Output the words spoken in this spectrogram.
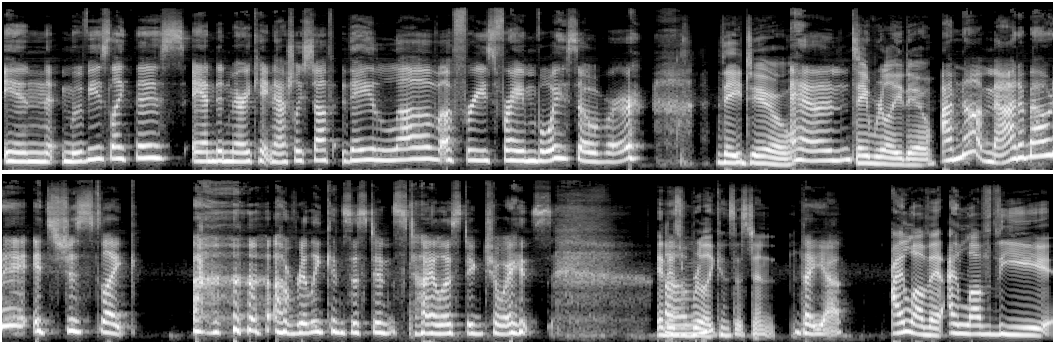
in movies like this and in Mary Kate and Ashley stuff, they love a freeze frame voiceover. They do. And They really do. I'm not mad about it. It's just like a really consistent stylistic choice. It is Um, really consistent. But yeah. I love it. I love the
